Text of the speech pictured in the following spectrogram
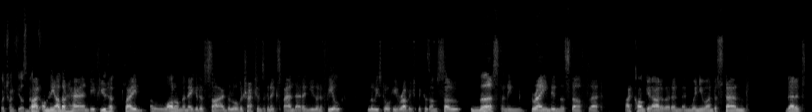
Which one feels better? But on the other hand, if you have played a lot on the negative side, the law of attraction is going to expand that and you're going to feel Louis talking rubbish because I'm so immersed and ingrained in the stuff that I can't get out of it. And, and when you understand that it's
